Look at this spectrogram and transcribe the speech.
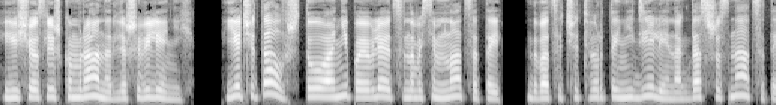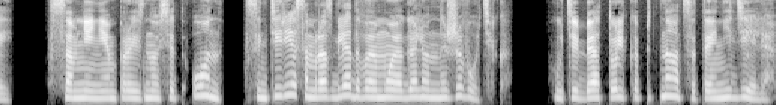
Еще слишком рано для шевелений. Я читал, что они появляются на 18-й, Двадцать четвёртой недели, иногда с шестнадцатой, с сомнением произносит он, с интересом разглядывая мой оголенный животик. У тебя только пятнадцатая неделя.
